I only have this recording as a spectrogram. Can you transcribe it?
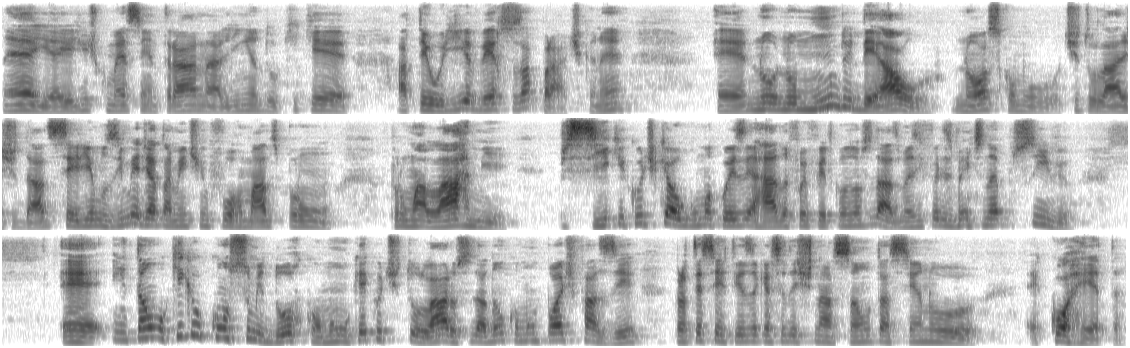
né, e aí a gente começa a entrar na linha do que, que é a teoria versus a prática. Né? É, no, no, mundo ideal, nós, como titulares de dados, seríamos imediatamente informados por um, por um alarme psíquico de que alguma coisa errada foi feita com os nossos dados, mas infelizmente não é possível. É, então, o que, que o consumidor comum, o que, que o titular, o cidadão comum pode fazer para ter certeza que essa destinação está sendo é, correta?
